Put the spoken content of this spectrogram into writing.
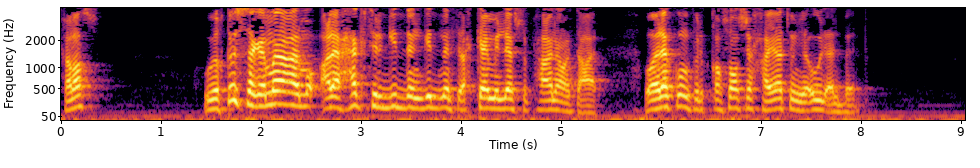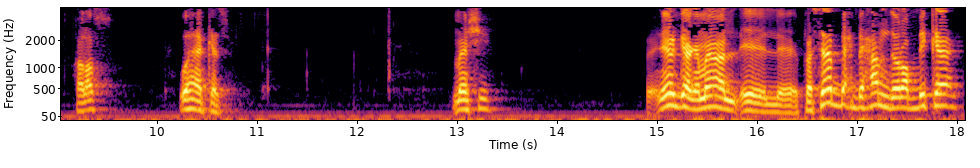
خلاص؟ وقصة يا جماعة على حاجة كتير جدا جدا في أحكام الله سبحانه وتعالى. ولكم في القصاص حياة يا أولي الألباب. خلاص؟ وهكذا. ماشي؟ نرجع يا جماعة فسبح بحمد ربك.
